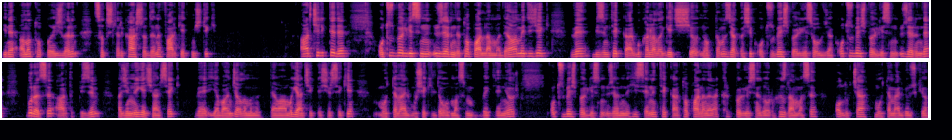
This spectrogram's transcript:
yine ana toplayıcıların satışları karşıladığını fark etmiştik. Arçelik'te de 30 bölgesinin üzerinde toparlanma devam edecek ve bizim tekrar bu kanala geçiş noktamız yaklaşık 35 bölgesi olacak. 35 bölgesinin üzerinde burası artık bizim hacimli geçersek ve yabancı alımının devamı gerçekleşirse ki muhtemel bu şekilde olması bekleniyor. 35 bölgesinin üzerinde hissenin tekrar toparlanarak 40 bölgesine doğru hızlanması oldukça muhtemel gözüküyor.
